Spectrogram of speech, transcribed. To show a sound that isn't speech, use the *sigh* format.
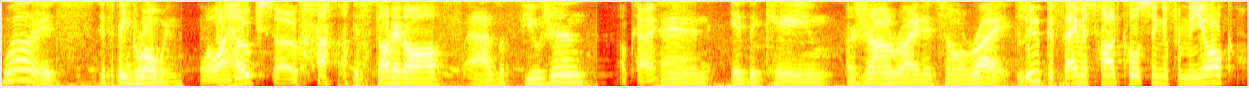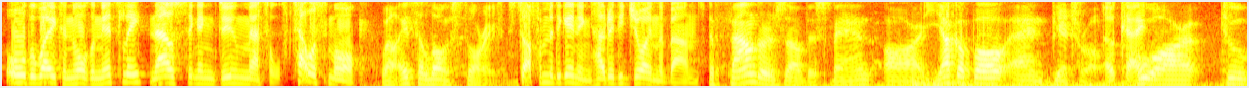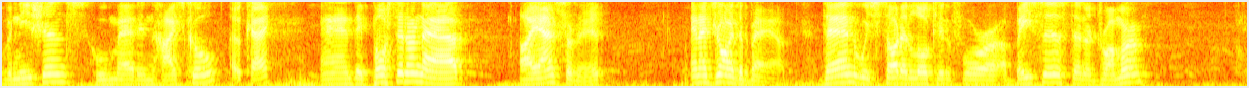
Well, it's it's been growing. Well, I hope so. *laughs* It started off as a fusion okay. and it became a genre in its own right. Luke, a famous hardcore singer from New York, all the way to northern Italy, now singing doom metal. Tell us more. Well, it's a long story. Start from the beginning. How did he join the band? The founders of this band are Jacopo and Pietro, Okay. who are two Venetians who met in high school, Okay. and they posted an ad. I answered it, and I joined the band. Then we started looking for a bassist and a drummer,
